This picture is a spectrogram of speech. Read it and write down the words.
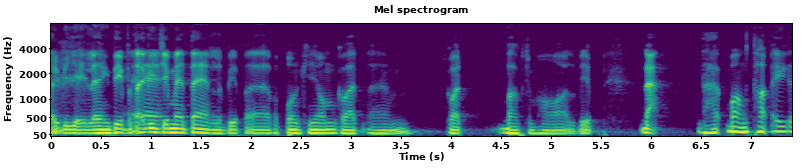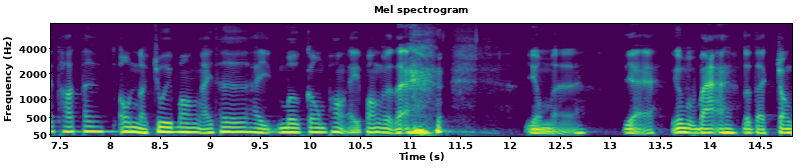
ហើយនិយាយលេងទីប៉ុន្តែវាជាមែនតើរបៀបអឺប្រពន្ធខ្ញុំគាត់អឺគាត់បោកចំហរបៀបដាក់ថាបងថតអីក៏ថតទៅអូនមកជួយបងអីធ្វើហើយមើលកូនផងអីផងក៏ថាខ្ញុំអឺ យ៉ាខ្ញុំពិបាកដល់តែចង់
